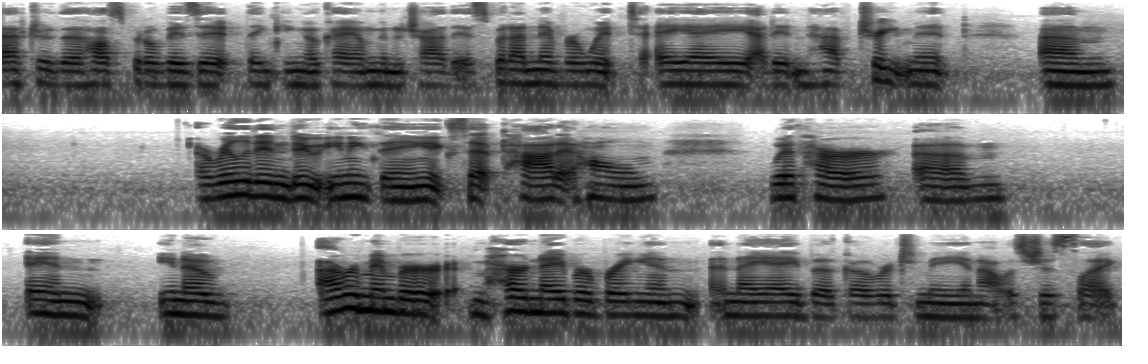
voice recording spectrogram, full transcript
after the hospital visit thinking okay i'm going to try this but i never went to aa i didn't have treatment um, I really didn't do anything except hide at home with her. Um, and, you know, I remember her neighbor bringing an AA book over to me, and I was just like,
